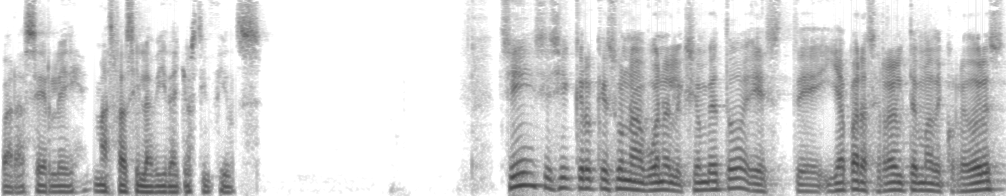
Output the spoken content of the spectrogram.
para hacerle más fácil la vida a Justin Fields. Sí, sí, sí, creo que es una buena elección, Beto. Este, y ya para cerrar el tema de corredores,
